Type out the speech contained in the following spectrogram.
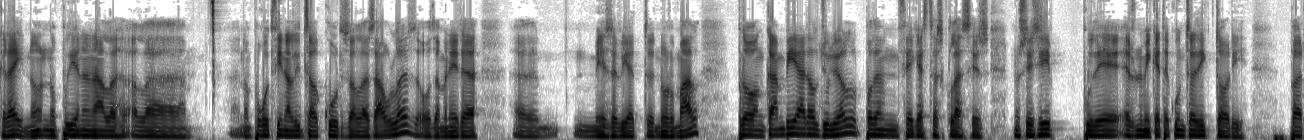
carai, no, no podien anar a la, a la no han pogut finalitzar el curs a les aules o de manera eh, més aviat normal, però en canvi ara al juliol poden fer aquestes classes. No sé si poder és una miqueta contradictori per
